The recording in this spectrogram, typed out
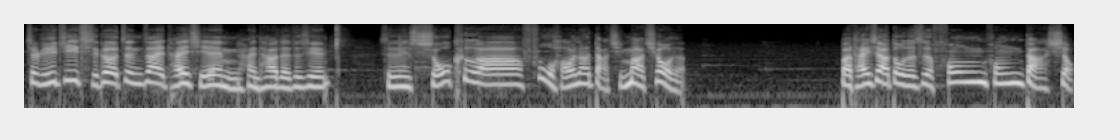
这驴姬此刻正在台前和他的这些这些熟客啊、富豪呢打情骂俏的，把台下逗得是哄哄大笑。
